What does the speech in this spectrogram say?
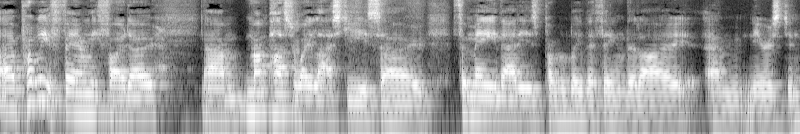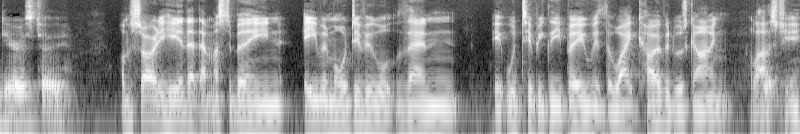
Uh, probably a family photo. Um, Mum passed away last year, so for me, that is probably the thing that I am nearest and dearest to. I'm sorry to hear that. That must have been even more difficult than it would typically be with the way COVID was going last year.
